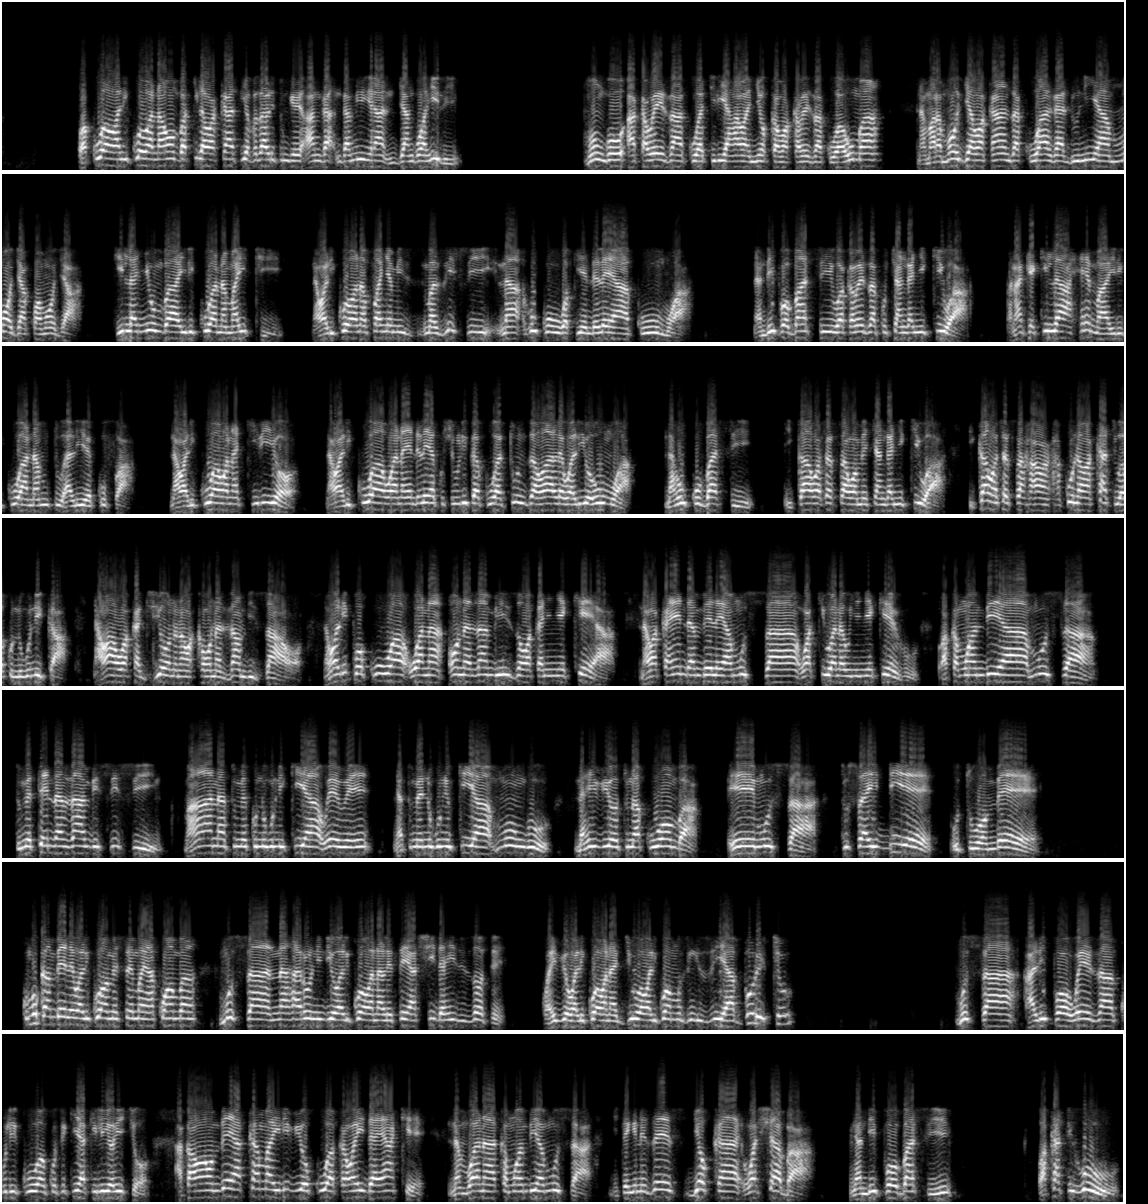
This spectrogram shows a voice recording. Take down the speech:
kwa kuwa walikuwa wanaomba kila wakati afadhali tungeangamia jangwa hili Mungu akaweza kuachilia hawa nyoka wakaweza kuwauma na mara moja wakaanza kuaga dunia moja kwa moja. Kila nyumba ilikuwa na maiti na walikuwa wanafanya mazisi na huku wakiendelea kuumwa. Na ndipo basi wakaweza kuchanganyikiwa manake kila hema ilikuwa na mtu aliyekufa na walikuwa wanakilio na walikuwa wanaendelea kushughulika kuwatunza wale walioumwa. Na huku basi ikawa sasa wamechanganyikiwa. Ikawa sasa ha hakuna wakati wa kunungunika. Na wao wakajiona na wakaona dhambi zao. Na walipokuwa wanaona dhambi hizo wakanyenyekea. Na wakaenda mbele ya Musa wakiwa na unyenyekevu. Wakamwambia Musa tumetenda dhambi sisi maana tumekunungunikia wewe na tumenungunikia Mungu na hivyo tunakuomba e Musa tusaidie utuombee Kumbuka mbele walikuwa wamesema ya kwamba Musa na Haruni ndio walikuwa wanaletea shida hizi zote. Kwa hivyo walikuwa wanajua walikuwa muzingizia bure tu. Musa alipoweza kulikuwa kusikia kilio hicho akawaombea kama ilivyokuwa kawaida yake. Na Bwana akamwambia Musa jitengenezee joka wa shaba. Na ndipo basi wakati huu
